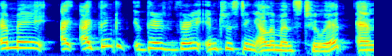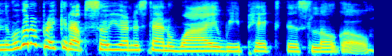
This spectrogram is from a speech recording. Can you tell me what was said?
it may I, I think there's very interesting elements to it. And we're gonna break it up so you understand why we picked this logo.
